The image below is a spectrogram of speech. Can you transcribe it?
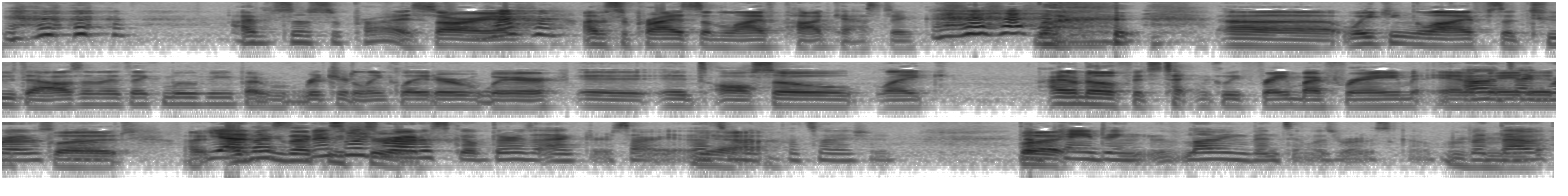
I'm so surprised. Sorry, I'm, I'm surprised on live podcasting. uh, Waking Life is a 2000, I think, movie by Richard Linklater, where it, it's also like I don't know if it's technically frame by frame animated, oh, it's like rotoscoped. but I, yeah, I'm not this, exactly this was sure. rotoscoped. There's an actor. Sorry, that's Yeah. what that's what I should. The But- painting, Loving Vincent, was rotoscoped, Mhm. but that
